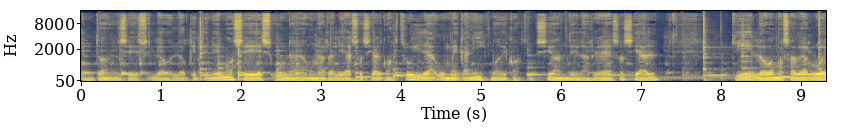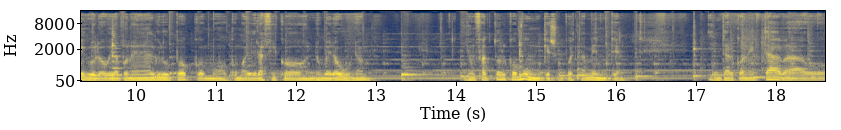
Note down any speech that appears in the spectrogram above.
Entonces, lo, que tenemos es una, realidad social construida, un mecanismo de construcción de la realidad social que lo vamos a ver luego y lo voy a poner en el grupo como, como el gráfico número uno. Y un factor común que supuestamente interconectaba o,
